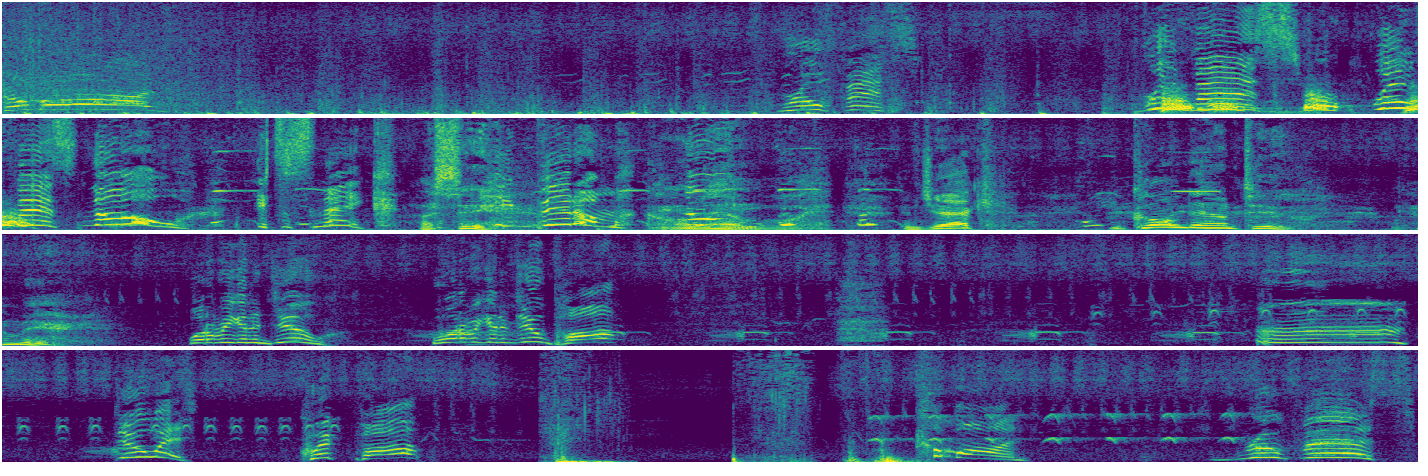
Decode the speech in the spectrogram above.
Come on! Rufus! Rufus! Rufus! No! It's a snake! I see. He bit him! Calm no! down, boy. And Jack, you calm down too. Come here. What are we gonna do? What are we gonna do, Pa? Mm, do it! Quick, Pa! Come on! Rufus!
